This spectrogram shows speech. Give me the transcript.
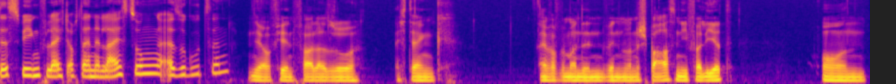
deswegen vielleicht auch deine Leistungen äh, so gut sind? Ja, auf jeden Fall. Also ich denke, einfach wenn man den, wenn man den Spaß nie verliert und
